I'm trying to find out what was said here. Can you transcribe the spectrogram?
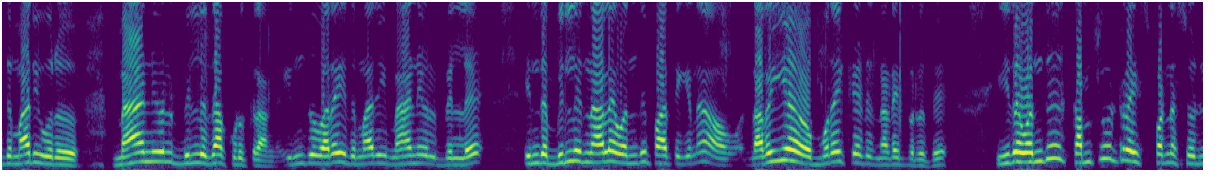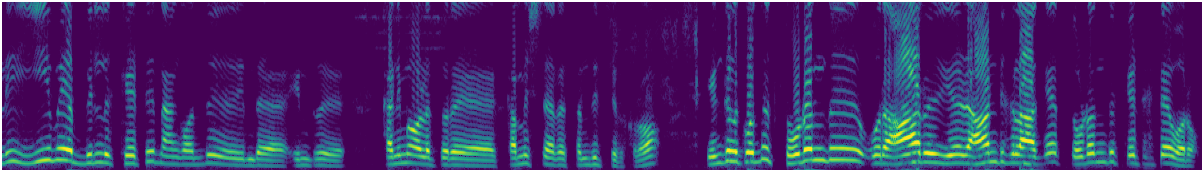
இது மாதிரி ஒரு மேனுவல் பில்லு தான் கொடுக்குறாங்க. இன்று வரை இது மாதிரி மேனுவல் பில்லு இந்த பில்லுனால வந்து பார்த்தீங்கன்னா நிறைய முறைகேடு நடைபெறுது. இதை வந்து கம்ப்யூட்டரைஸ் பண்ண சொல்லி இவே பில்லு கேட்டு நாங்கள் வந்து இந்த இன்று கனிம வளத்துறை கமிஷனரை சந்திச்சிருக்கிறோம். எங்களுக்கு வந்து தொடர்ந்து ஒரு ஆறு ஏழு ஆண்டுகளாக தொடர்ந்து கேட்டுக்கிட்டே வரும்.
